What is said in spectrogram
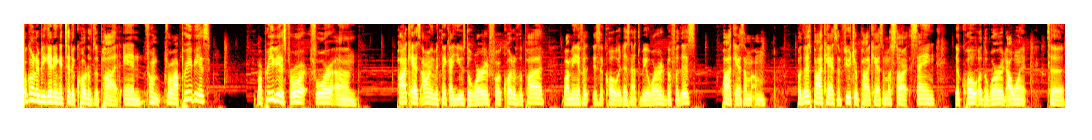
we're going to be getting into the quote of the pod, and from from my previous my previous four four um podcasts, I don't even think I used the word for quote of the pod. Well, I mean, if it's a quote, it doesn't have to be a word. But for this podcast, I'm, I'm for this podcast and future podcasts, I'm gonna start saying the quote or the word I want to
